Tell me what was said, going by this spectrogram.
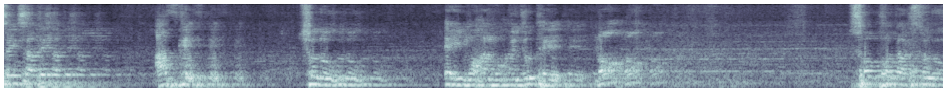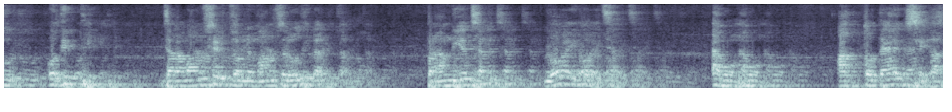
সেই সাথে আজকে শুধু এই মহান মুক্তিযুদ্ধে সভ্যতার সুদূর অতীত থেকে যারা মানুষের জন্য মানুষের অধিকারের জন্য প্রাণ দিয়েছেন, লড়াই করেছেন, এবং আত্মত্যাগ স্বীকার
